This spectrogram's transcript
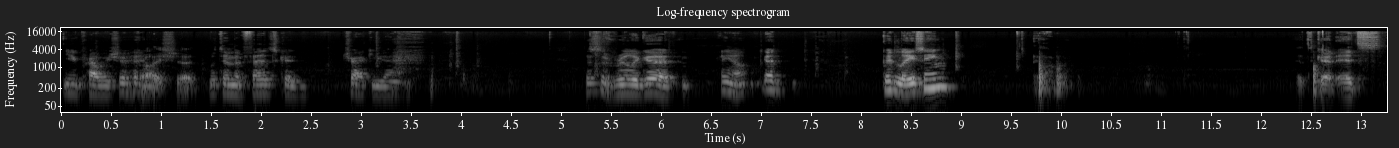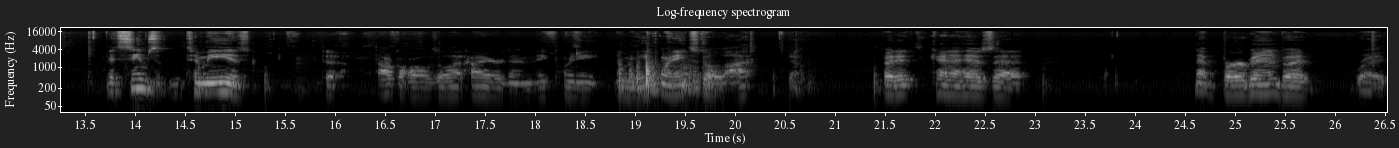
You probably should. Probably should. But then the feds could track you down. This is really good. You know, good, good lacing. It's good. It's It seems to me the alcohol is a lot higher than 8.8. I mean, 8.8 is still a lot. Yeah. But it kind of has that, not bourbon, but right.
